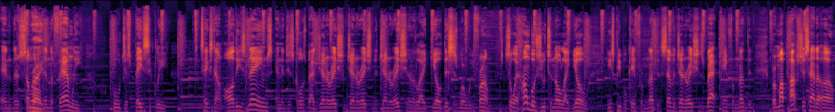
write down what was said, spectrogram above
And there's someone Right. in the family who just basically takes down all these names and it just goes back generation, generation to generation, and like, yo, this is where we from. So it humbles you to know, like, yo, these people came from nothing. Seven generations back came from nothing. But my pops just had a um,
